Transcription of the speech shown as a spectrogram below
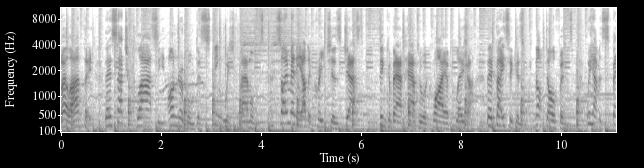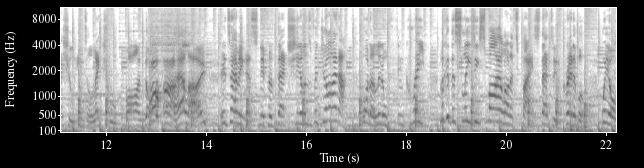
well, aren't they? They're such classy, honourable, distinguished mammals. So many other creatures just think about how to acquire pleasure. They're basic as not dolphins. We have a special intellectual bond. Oh, hello! It's having a sniff of that Sheila's vagina. What a little thin creep. Look at the sleazy smile on its face. That's incredible. We all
